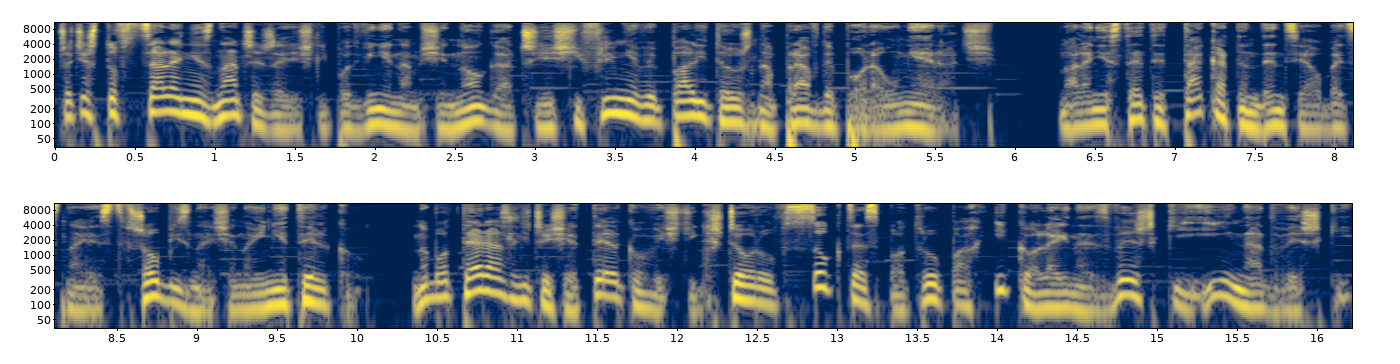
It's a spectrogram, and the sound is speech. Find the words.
Przecież to wcale nie znaczy, że jeśli podwinie nam się noga, czy jeśli film nie wypali, to już naprawdę pora umierać. No ale niestety taka tendencja obecna jest w showbiznesie, no i nie tylko. No bo teraz liczy się tylko wyścig szczurów, sukces po trupach i kolejne zwyżki i nadwyżki.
